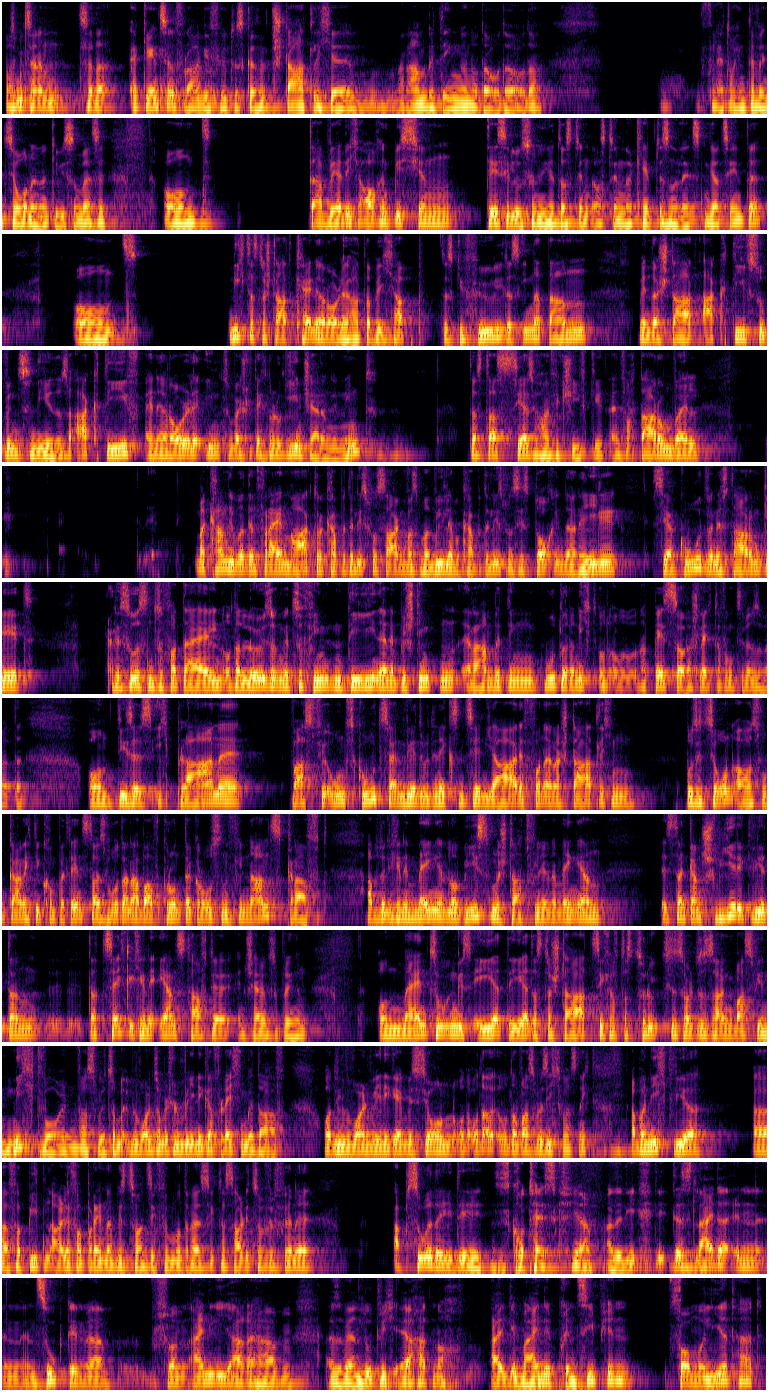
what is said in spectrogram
Was mit seinem, seiner ergänzenden Frage führt, du hast gesagt, staatliche Rahmenbedingungen oder, oder, oder vielleicht auch Interventionen in gewisser Weise. Und da werde ich auch ein bisschen desillusioniert aus den, aus den Erkenntnissen der letzten Jahrzehnte. Und nicht, dass der Staat keine Rolle hat, aber ich habe das Gefühl, dass immer dann, wenn der Staat aktiv subventioniert, also aktiv eine Rolle in zum Beispiel Technologieentscheidungen nimmt, dass das sehr, sehr häufig schief geht. Einfach darum, weil man kann über den freien Markt oder Kapitalismus sagen, was man will, aber Kapitalismus ist doch in der Regel sehr gut, wenn es darum geht, Ressourcen zu verteilen oder Lösungen zu finden, die in einem bestimmten Rahmenbedingungen gut oder nicht oder, oder besser oder schlechter funktionieren und so weiter. Und dieses, ich plane, was für uns gut sein wird über die nächsten zehn Jahre von einer staatlichen Position aus, wo gar nicht die Kompetenz da ist, wo dann aber aufgrund der großen Finanzkraft aber natürlich eine Menge an Lobbyismus stattfindet, eine Menge an, es dann ganz schwierig wird, dann tatsächlich eine ernsthafte Entscheidung zu bringen. Und mein Zugang ist eher der, dass der Staat sich auf das zurückziehen sollte, zu sagen, was wir nicht wollen, was wir zum, wir wollen zum Beispiel weniger Flächenbedarf oder wir wollen weniger Emissionen oder, oder, oder was weiß ich was, nicht? Aber nicht wir äh, verbieten alle Verbrenner bis 2035. Das halte ich zum Beispiel für eine absurde Idee. Das ist grotesk, ja. Also die, die das ist leider ein, ein, ein Zug, den wir schon einige Jahre haben. Also während Ludwig Erhard noch allgemeine Prinzipien formuliert hat,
